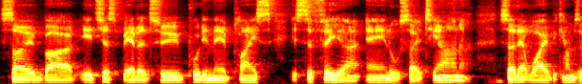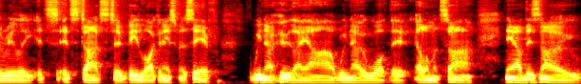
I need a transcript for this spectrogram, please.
So, but it's just better to put in their place is Sophia and also Tiana. So that way it becomes a really, it's it starts to be like an SMSF. We know who they are, we know what their elements are. Now, there's no,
